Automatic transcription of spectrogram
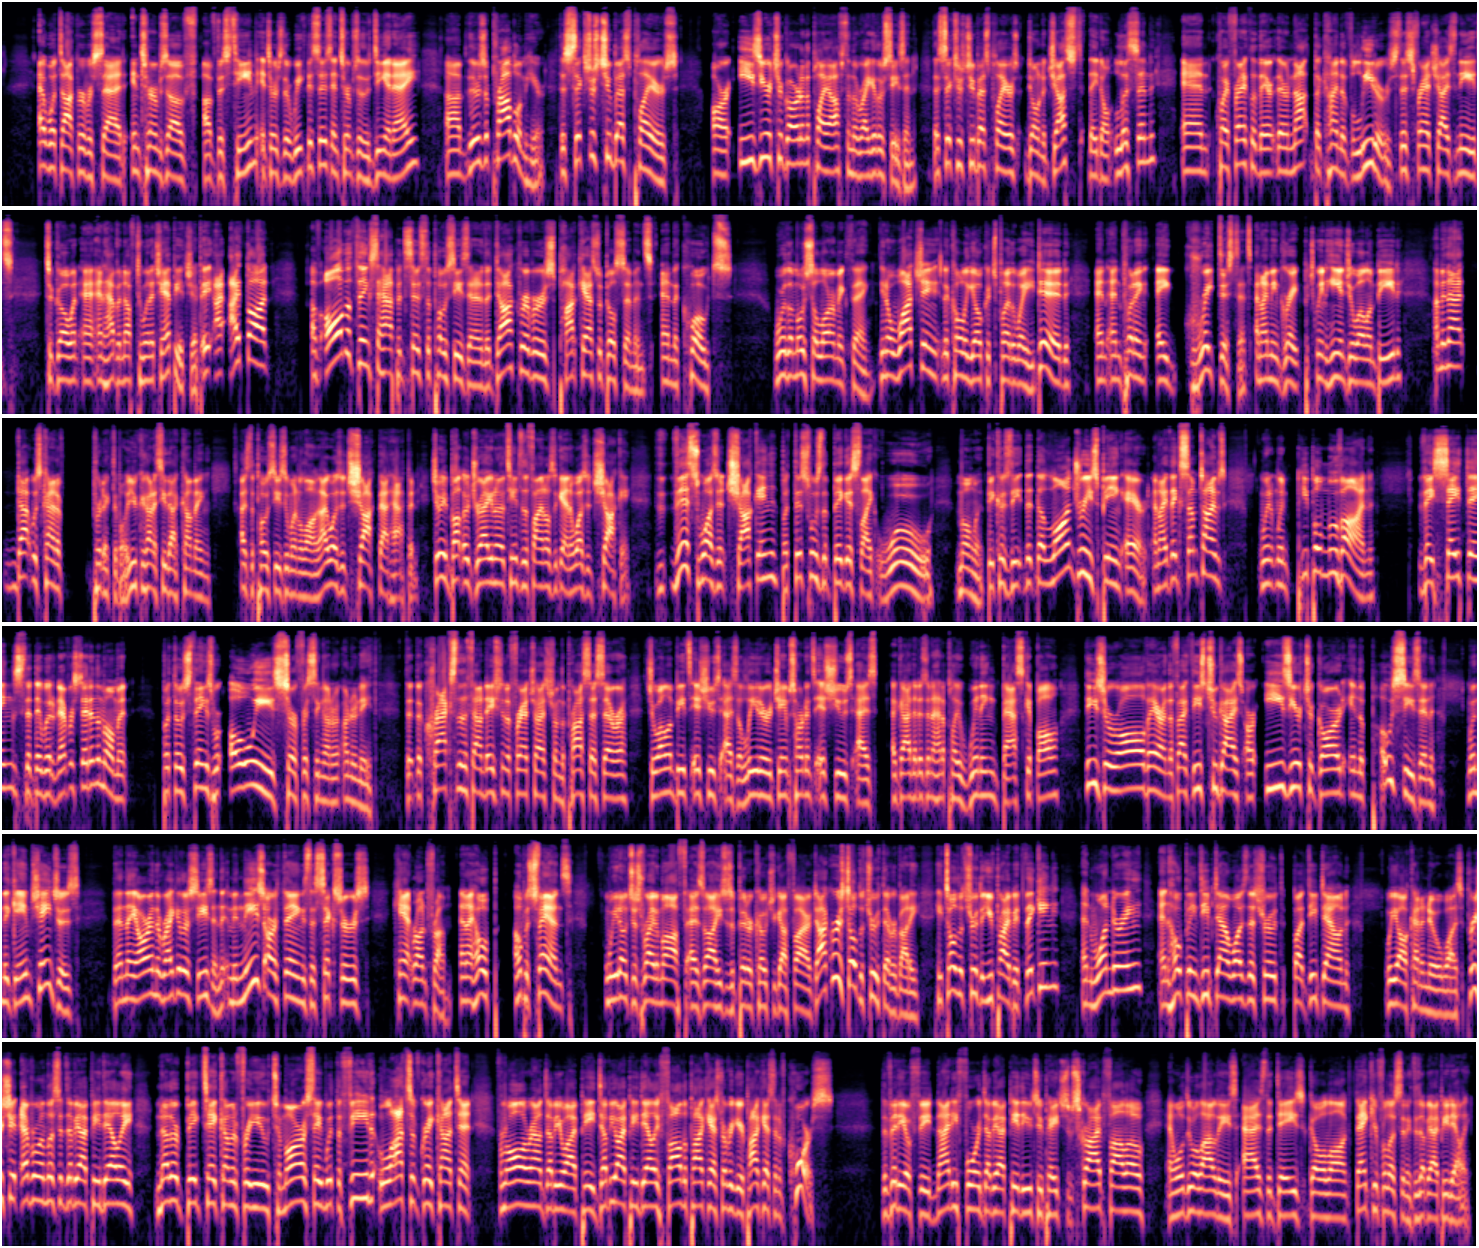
at what Doc Rivers said in terms of of this team, in terms of their weaknesses, in terms of their DNA. Um, there's a problem here. The Sixers' two best players are easier to guard in the playoffs than the regular season. The Sixers' two best players don't adjust, they don't listen, and quite frankly, they're they're not the kind of leaders this franchise needs to go and, and have enough to win a championship. I, I thought of all the things to happen since the postseason and the Doc Rivers podcast with Bill Simmons and the quotes were the most alarming thing. You know, watching Nikola Jokic play the way he did and and putting a great distance, and I mean great, between he and Joel Embiid. I mean that that was kind of predictable. You could kind of see that coming as the postseason went along. I wasn't shocked that happened. Jimmy Butler dragging another team to the finals again. It wasn't shocking. This wasn't shocking, but this was the biggest like whoa moment because the, the the laundry's being aired, and I think sometimes when when people move on, they say things that they would have never said in the moment, but those things were always surfacing under, underneath the, the cracks in the foundation of the franchise from the process era, Joel Embiid's issues as a leader, James Harden's issues as a guy that doesn't know how to play winning basketball. These are all there. And the fact these two guys are easier to guard in the postseason when the game changes than they are in the regular season. I mean, these are things the Sixers can't run from. And I hope, I hope as fans, we don't just write him off as, oh, he's just a bitter coach who got fired. Doc Rivers told the truth, everybody. He told the truth that you've probably been thinking and wondering and hoping deep down was the truth, but deep down, we all kind of knew it was. Appreciate everyone listening to WIP Daily. Another big take coming for you tomorrow. Stay with the feed. Lots of great content from all around WIP. WIP Daily. Follow the podcast wherever you get your podcast. And of course, the video feed, 94 WIP, the YouTube page. Subscribe, follow, and we'll do a lot of these as the days go along. Thank you for listening to WIP Daily.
